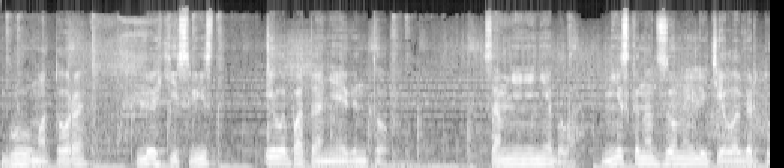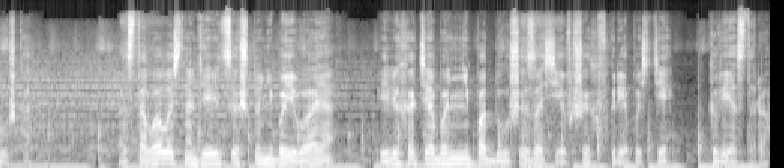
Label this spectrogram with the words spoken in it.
Гул мотора, легкий свист и лопотание винтов. Сомнений не было, низко над зоной летела вертушка. Оставалось надеяться, что не боевая, или хотя бы не по душе засевших в крепости квесторов.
